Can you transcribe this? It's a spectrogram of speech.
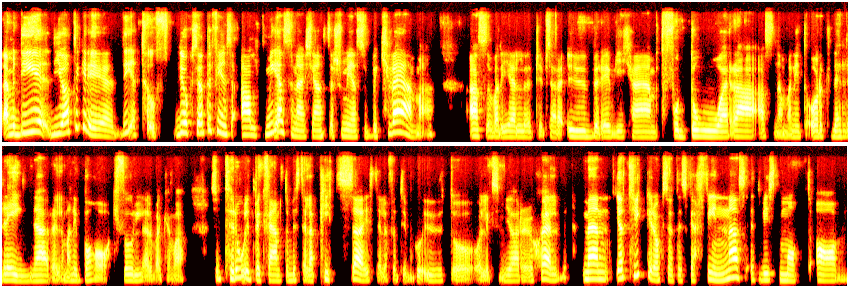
Nej, men det, jag tycker det är, det är tufft. Det är också att det finns allt mer sådana här tjänster som är så bekväma. Alltså vad det gäller typ så här Uber är Foodora, alltså när man inte orkar, det regnar eller man är bakfull eller vad det kan vara. Så otroligt bekvämt att beställa pizza istället för att typ gå ut och, och liksom göra det själv. Men jag tycker också att det ska finnas ett visst mått av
